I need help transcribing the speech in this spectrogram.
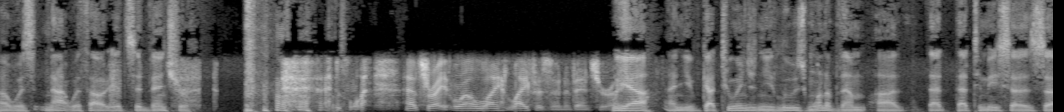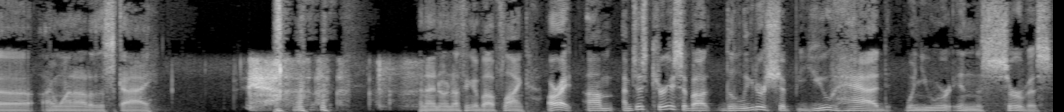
uh, was not without its adventure. That's right. Well, life, life is an adventure, right? Well, yeah, and you've got two engines, you lose one of them. Uh, that that to me says uh, I want out of the sky. and I know nothing about flying. All right, um, I'm just curious about the leadership you had when you were in the service,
